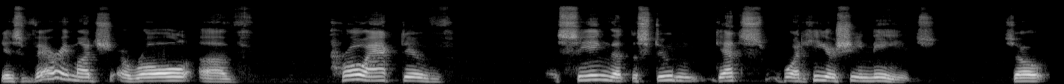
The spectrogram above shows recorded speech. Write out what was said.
is very much a role of proactive seeing that the student gets what he or she needs. So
